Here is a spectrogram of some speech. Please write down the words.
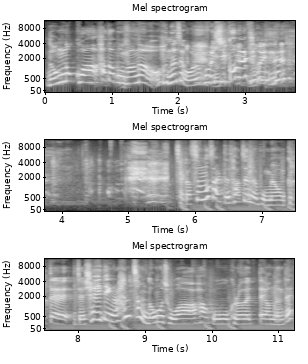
넉넉히 하다 보면은 어느새 얼굴이 시꺼매져 있는? 제가 스무 살 때 사진을 보면 그때 이제 shading을 한참 너무 좋아하고 그럴 때였는데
